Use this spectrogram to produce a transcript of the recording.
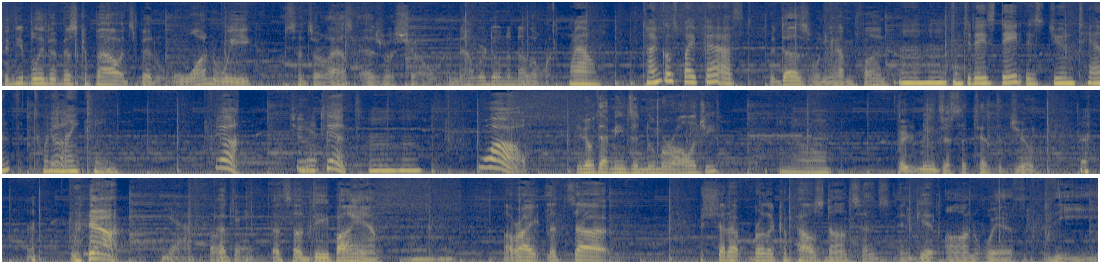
Can you believe it, Ms. Kapow? It's been one week since our last Ezra show, and now we're doing another one. Wow. Time goes by fast. It does when you're having fun. Mm-hmm. And today's date is June 10th, 2019. Yeah, June Yep. 10th. Mm-hmm. Wow. You know what that means in numerology? No. It means it's the 10th of June. yeah. Yeah. That- Okay. that's how deep I am. Mm-hmm. All right, let's uh, shut up Brother Capel's nonsense and get on with the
